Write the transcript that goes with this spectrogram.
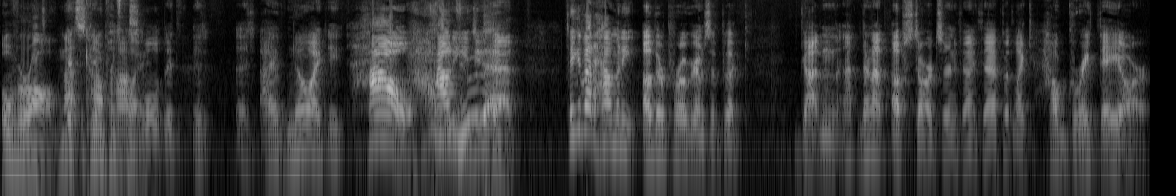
overall, not it's conference impossible. It, it, it, I have no idea how. How, do you do that? Think about how many other programs have like gotten. Uh, they're not upstarts or anything like that, but like how great they are.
